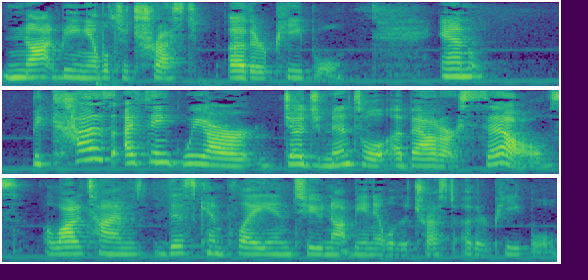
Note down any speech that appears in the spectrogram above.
not being able to trust other people. And because I think we are judgmental about ourselves, a lot of times this can play into not being able to trust other people.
